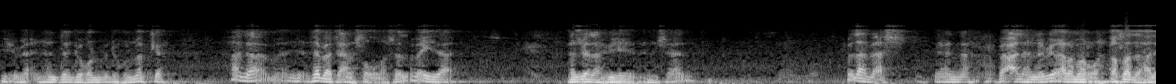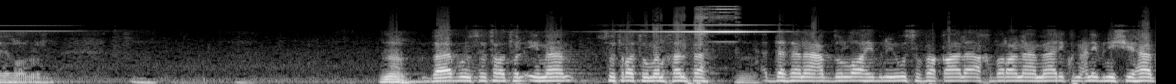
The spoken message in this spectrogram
في عند دخول دخول مكة هذا ثبت عنه صلى الله عليه وسلم فإذا نزل فيه الإنسان فلا بأس لأنه فعلها النبي غير مرة قصد عليه الصلاة والسلام. نعم. باب سترة الإمام سترة من خلفه. حدثنا عبد الله بن يوسف قال أخبرنا مالك عن ابن شهاب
